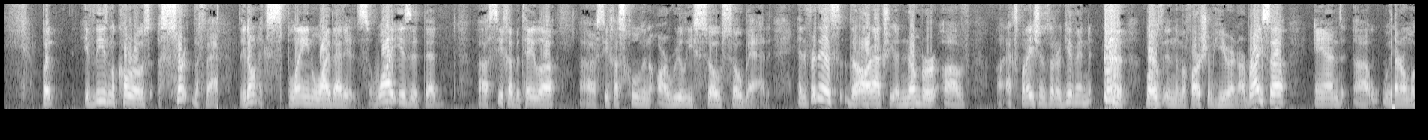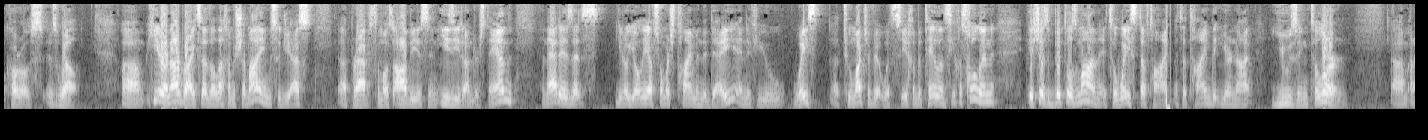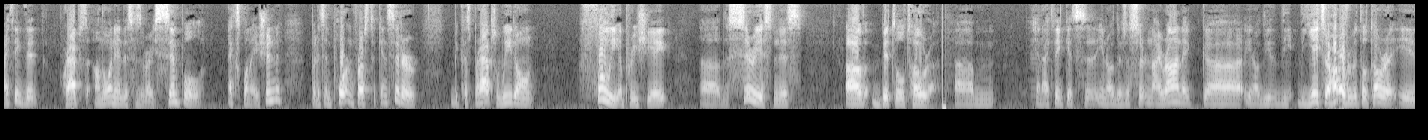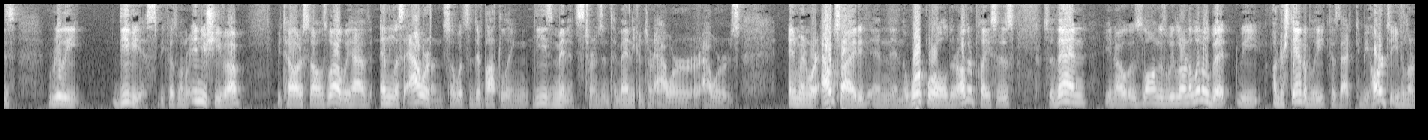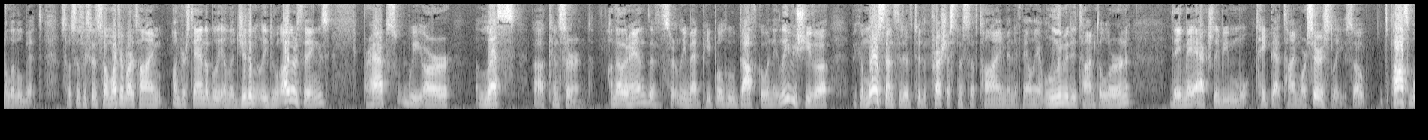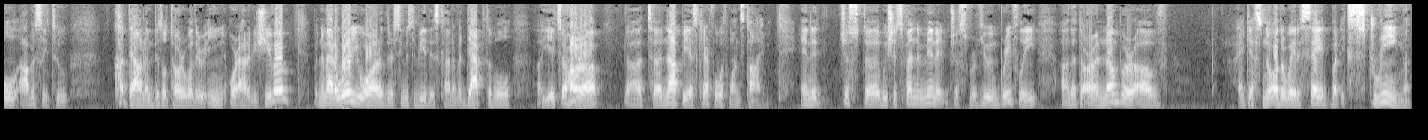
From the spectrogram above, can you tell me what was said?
But if these makoros assert the fact, they don't explain why that is. Why is it that uh, sicha betela, uh, sicha schulin are really so, so bad? And for this, there are actually a number of uh, explanations that are given both in the Mefarshim here and our Brisa and uh, with general Makoros as well. Um, here in our Brisa, the Lechem Shemayim suggests, uh, perhaps the most obvious and easy to understand, and that is that you know you only have so much time in the day, and if you waste uh, too much of it with Sicha Betel and Sicha Schulin, it's just Bittul Zman. It's a waste of time. It's a time that you're not using to learn. Um, and I think that perhaps on the one hand, this is a very simple explanation, but it's important for us to consider because perhaps we don't fully appreciate uh, the seriousness of Bittul Torah. Um, and I think it's uh, you know there's a certain ironic uh, you know the the, the Yetzer Hara for Bittul Torah is really devious because when we're in yeshiva, we tell ourselves, well, we have endless hours. So what's the difference? Bottling these minutes turns into many, can turn hour or hours. And when we're outside in, in the work world or other places, so then, you know, as long as we learn a little bit, we understandably, because that can be hard to even learn a little bit. So since we spend so much of our time understandably and legitimately doing other things, perhaps we are less uh, concerned. On the other hand, I've certainly met people who dafka when they leave yeshiva become more sensitive to the preciousness of time, and if they only have limited time to learn, they may actually be more, take that time more seriously. So it's possible, obviously, to cut down on bittul Torah, whether in or out of yeshiva. But no matter where you are, there seems to be this kind of adaptable uh, Yetzer Hara uh, to not be as careful with one's time. And it just uh, we should spend a minute just reviewing briefly uh, that there are a number of, I guess, no other way to say it, but extreme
